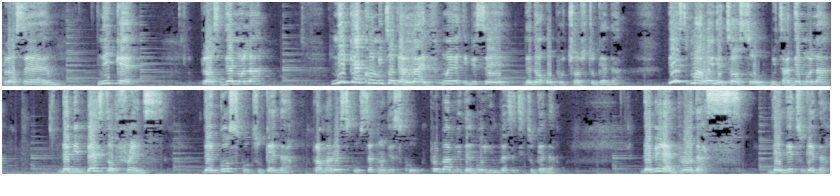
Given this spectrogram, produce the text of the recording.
plus um, nike plus demola. Nike come into their life when e be say dem don open church together. This man wey dey talk so with ademola dem be best of friends. Dem go school together primary school secondary school probably dem go university together dem be like brothers. They dey together.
